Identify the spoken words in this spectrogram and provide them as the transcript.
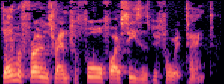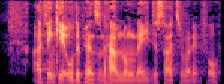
Game of Thrones ran for four or five seasons before it tanked. I think it all depends on how long they decide to run it for.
